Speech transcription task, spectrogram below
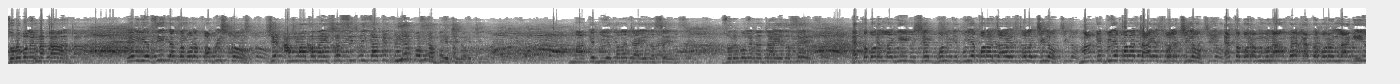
জোরে বলেন না কার এই ইয়াজিদ এত বড় পাপিষ্ট, সে আম্মা জানা ঈশা সিদ্দিকাকে বিয়ের প্রস্তাব দিয়েছিল। মাকে বিয়ে করা জায়েজ আছে? জোরে বলে না জায়েজ আছে? এত সে বোনকে বিয়ে করা জায়েজ বলেছিল, মাকে বিয়ে করা জায়েজ বলেছিল। এত বড় এত বড় লাগিন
